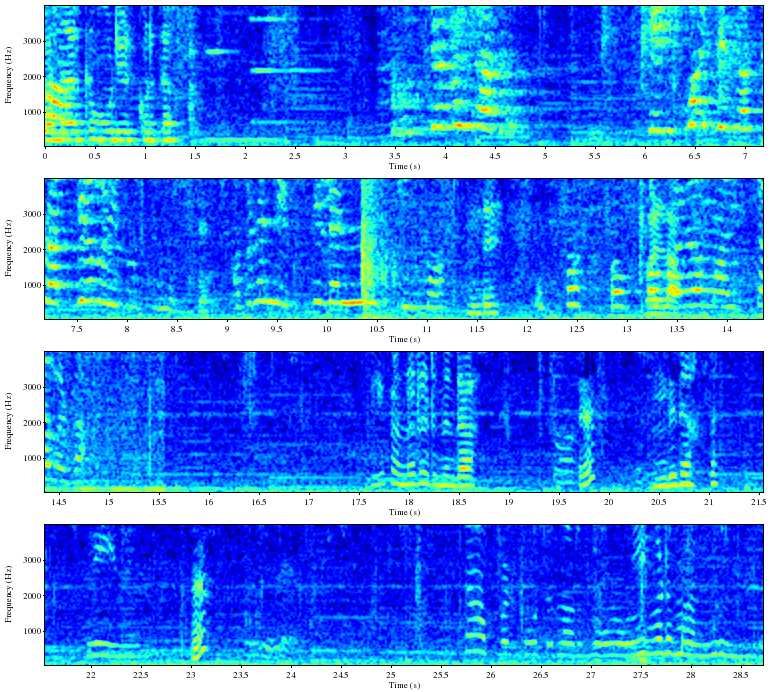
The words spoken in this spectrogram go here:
ഒന്നാർക്ക് മൂടി കൊടുത്ത എന്ത് നീ കണ്ണട ഇടുന്നുണ്ടാ ഏ? എന്തിനാ? ഏ? നടന്നോളൂ. ഇവിടെ മണ്ണുണ്ട്.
